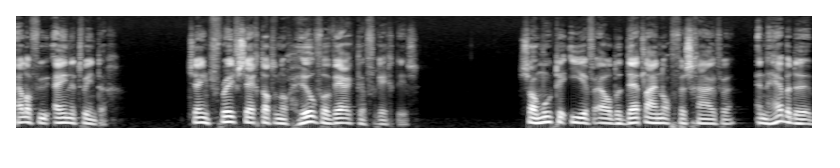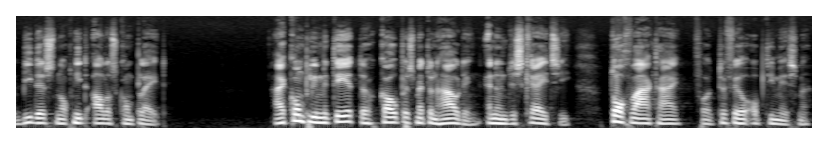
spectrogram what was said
11 uur 21. James Frith zegt dat er nog heel veel werk te verrichten is. Zo moet de IFL de deadline nog verschuiven en hebben de bieders nog niet alles compleet. Hij complimenteert de kopers met hun houding en hun discretie, toch waakt hij voor te veel optimisme.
